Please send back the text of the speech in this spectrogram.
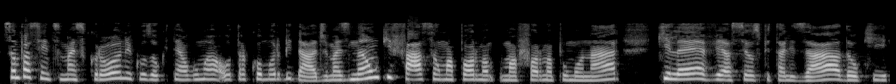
São pacientes mais crônicos ou que têm alguma outra comorbidade, mas não que façam uma forma, uma forma pulmonar que leve a ser hospitalizada ou que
